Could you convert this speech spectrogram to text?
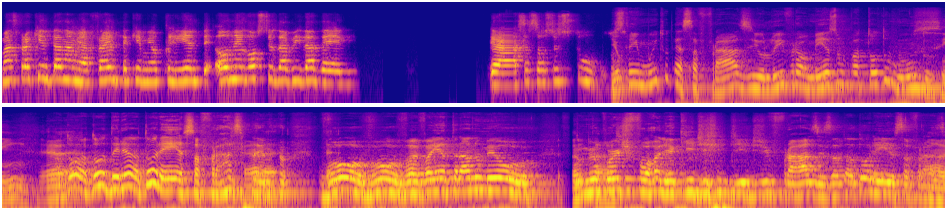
mas para quem está na minha frente, que é meu cliente, é o negócio da vida dele graças aos estudos. Eu tenho muito dessa frase, o livro é o mesmo para todo mundo. Sim. É... Adorei, adorei, essa frase. É, né? Vou, vou, vai, vai entrar no meu, no meu portfólio aqui de, de, de frases. Adorei essa frase.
